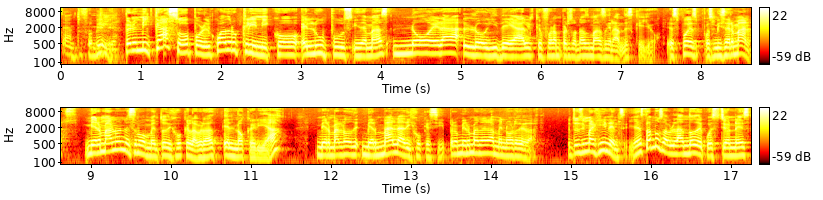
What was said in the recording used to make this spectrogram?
En tu familia. Pero en mi caso, por el cuadro clínico, el lupus y demás, no era lo ideal que fueran personas más grandes que yo. Después, pues mis hermanos. Mi hermano en ese momento dijo que la verdad él no quería. Mi, hermano, mi hermana dijo que sí, pero mi hermana era menor de edad. Entonces imagínense, ya estamos hablando de cuestiones,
